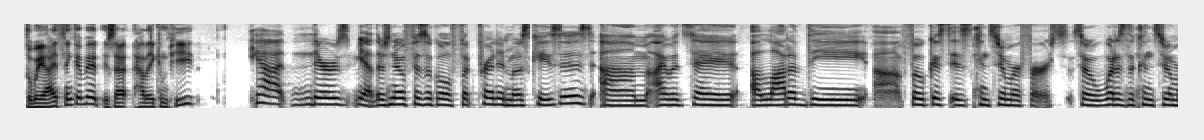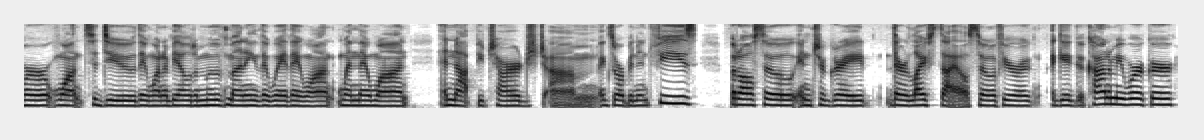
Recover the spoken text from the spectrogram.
The way I think of it, is that how they compete? Yeah, there's yeah, there's no physical footprint in most cases. Um, I would say a lot of the uh, focus is consumer first. So, what does the consumer want to do? They want to be able to move money the way they want, when they want, and not be charged um, exorbitant fees. But also integrate their lifestyle. So, if you're a, a gig economy worker,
